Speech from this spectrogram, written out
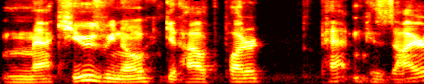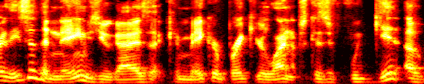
Mac Hughes, we know, can get hot with the putter. Patton Kizzire. These are the names, you guys, that can make or break your lineups. Because if we get a,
